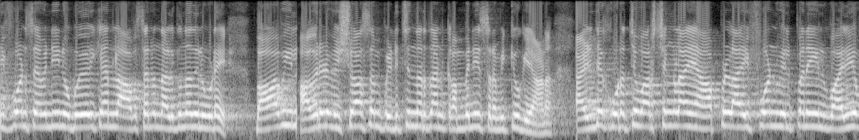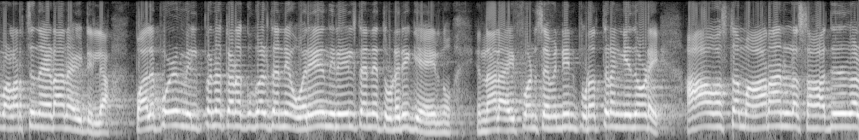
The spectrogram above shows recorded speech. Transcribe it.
ഐഫോൺ സെവന്റീൻ ഉപയോഗിക്കാനുള്ള അവസരം നൽകുന്നതിലൂടെ ഭാവിയിൽ അവരുടെ വിശ്വാസം പിടിച്ചു നിർത്താൻ കമ്പനി ശ്രമിക്കുകയാണ്. കഴിഞ്ഞ കുറച്ച് വർഷങ്ങളായി ആപ്പിൾ ഐഫോൺ വിൽപ്പനയിൽ വലിയ വളർച്ച നേടാനായിട്ടില്ല. പലപ്പോഴും വിൽപ്പന കണക്കുകൾ തന്നെ ഒരേ നിലയിൽ തന്നെ തുടരുകയായിരുന്നു. എന്നാൽ ഐഫോൺ സെവന്റീൻ പുറത്തിറങ്ങിയതോടെ ആ അവസ്ഥ മാറാനുള്ള സാധ്യതകൾ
